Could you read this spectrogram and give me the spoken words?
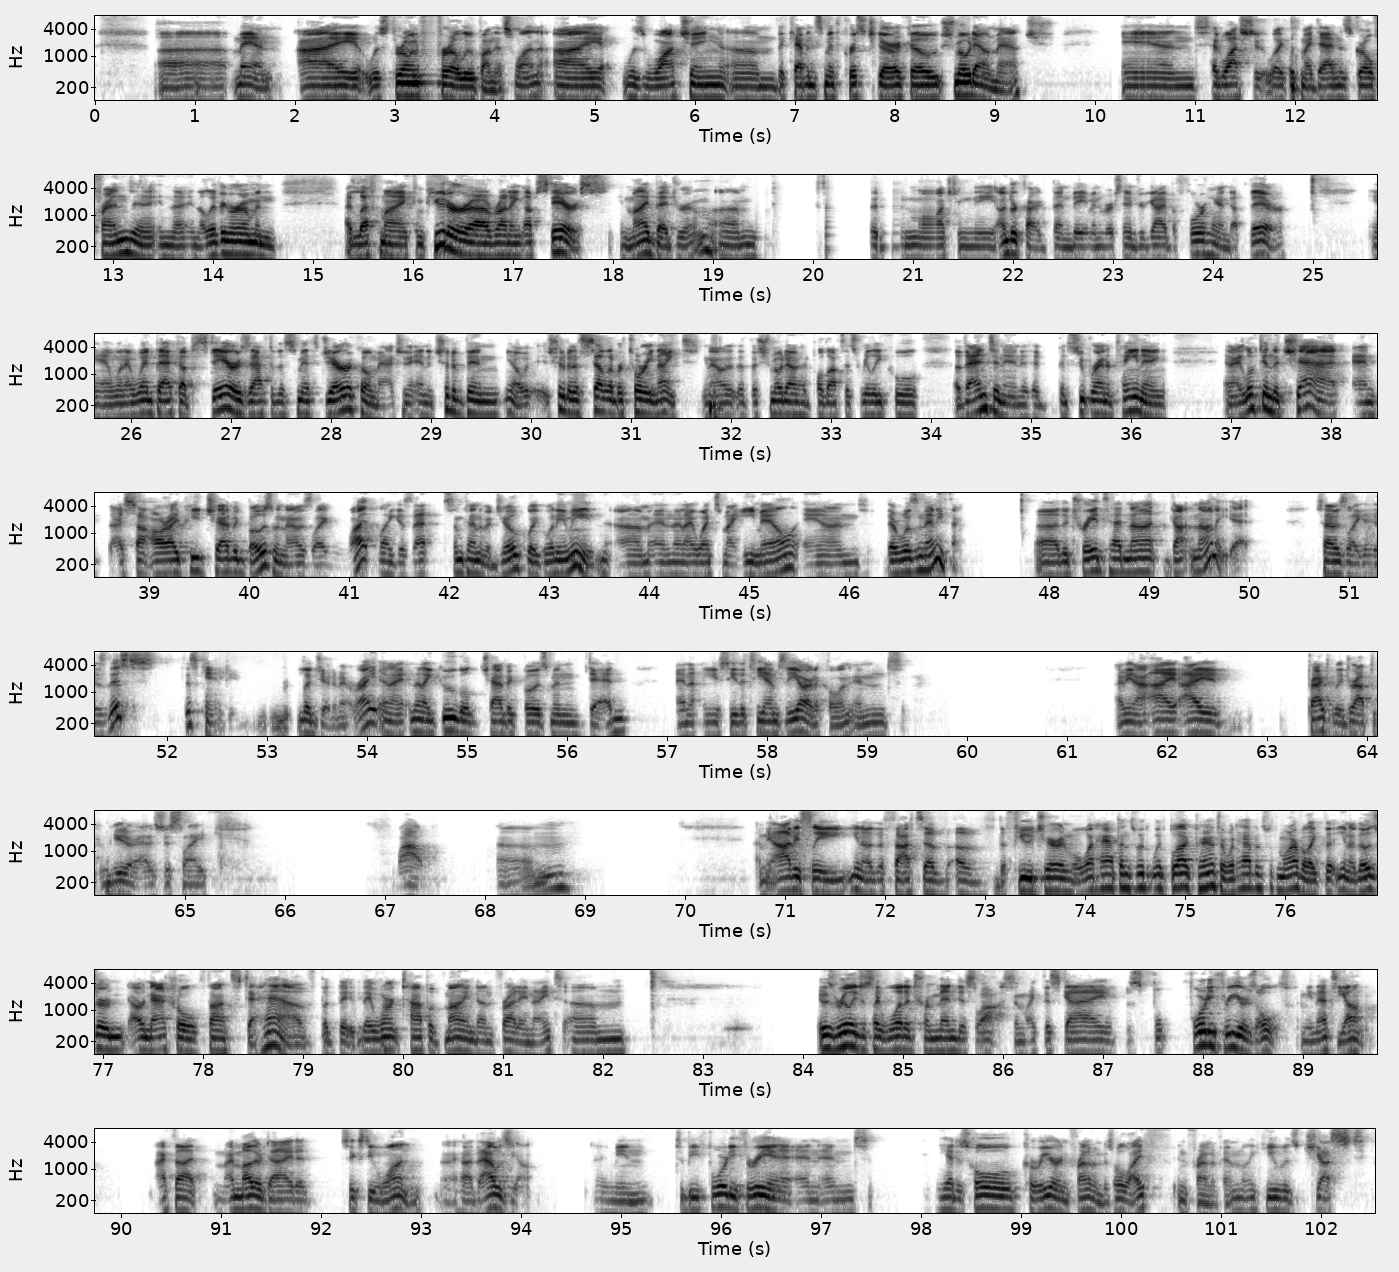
Uh, man, I was thrown for a loop on this one. I was watching um, the Kevin Smith Chris Jericho Schmoedown match, and had watched it like with my dad and his girlfriend in the in the living room, and I left my computer uh, running upstairs in my bedroom. Um, I'd been watching the undercard Ben Bateman versus Andrew Guy beforehand up there and when I went back upstairs after the Smith Jericho match, and, and, it should have been, you know, it should have been a celebratory night, you know, that the Schmoedown had pulled off this really cool event and, and it had been super entertaining. And I looked in the chat and I saw RIP Chadwick Boseman. I was like, what? Like, is that some kind of a joke? Like, what do you mean? Um, and then I went to my email and there wasn't anything. Uh, the trades had not gotten on it yet. So I was like, is this, this can't be legitimate, right? And I and then I googled Chadwick Boseman dead, and you see the TMZ article, and, and I mean, I I practically dropped the computer. I was just like, wow. Um, I mean, obviously, you know, the thoughts of, of the future and well, what happens with, with Black Panther? What happens with Marvel? Like, the, you know, those are our natural thoughts to have, but they, they weren't top of mind on Friday night. Um, it was really just like what a tremendous loss. And like this guy was 43 years old. I mean, that's young. I thought my mother died at 61, and I thought that was young. I mean, to be 43 and and he had his whole career in front of him, his whole life in front of him. Like he was just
